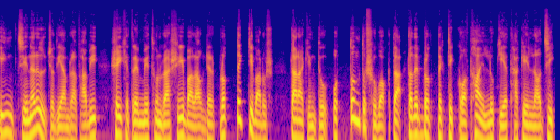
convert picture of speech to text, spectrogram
ইন জেনারেল যদি আমরা ভাবি, সেই ক্ষেত্রে মিথুন রাশি বা লগ্নের প্রত্যেকটি মানুষ, তারা কিন্তু অত্যন্ত সুবক্তা। তাদের প্রত্যেকটি কথায় লুকিয়ে থাকে লজিক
